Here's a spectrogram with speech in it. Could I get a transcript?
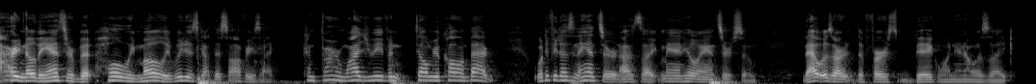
I already know the answer, but holy moly, we just got this offer. He's like, confirm. Why'd you even tell him you're calling back? What if he doesn't answer? And I was like, man, he'll answer. So that was our the first big one. And I was like,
